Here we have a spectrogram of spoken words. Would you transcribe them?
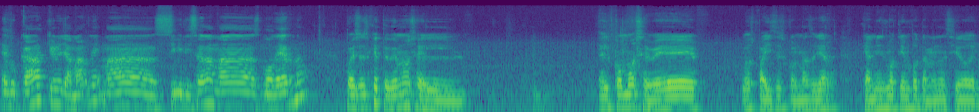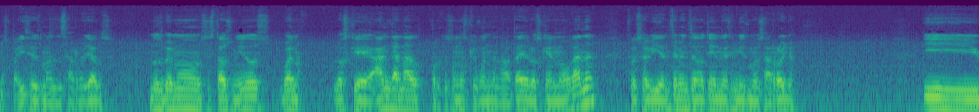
educada, quiero llamarle, más civilizada, más moderna? Pues es que tenemos el. El cómo se ve los países con más guerra, que al mismo tiempo también han sido de los países más desarrollados. Nos vemos Estados Unidos, bueno, los que han ganado, porque son los que cuentan la batalla, los que no ganan, pues evidentemente no tienen ese mismo desarrollo. Y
